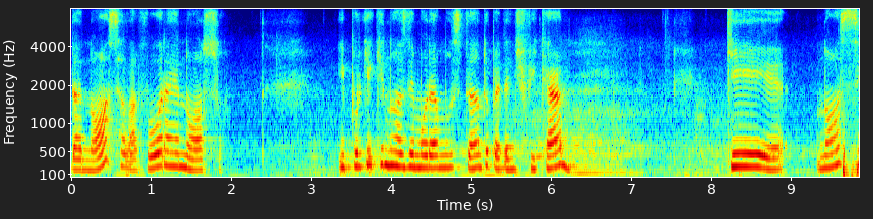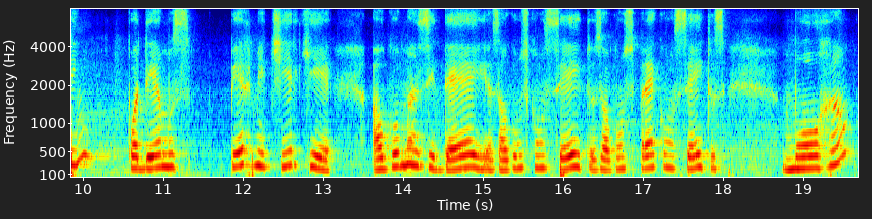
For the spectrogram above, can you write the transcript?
da nossa lavoura é nosso. E por que que nós demoramos tanto para identificar que nós sim podemos permitir que algumas ideias, alguns conceitos, alguns preconceitos morram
